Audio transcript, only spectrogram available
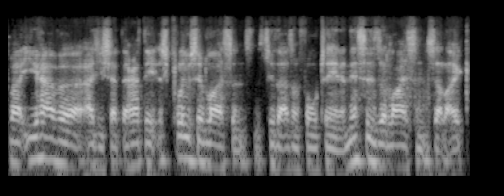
But you have, a, as you said, they had the exclusive license in 2014, and this is a license that, like,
